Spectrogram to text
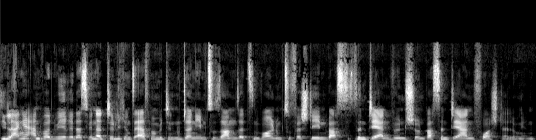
Die lange Antwort wäre, dass wir natürlich uns erstmal mit den Unternehmen zusammensetzen wollen, um zu verstehen, was sind deren Wünsche und was sind deren Vorstellungen.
